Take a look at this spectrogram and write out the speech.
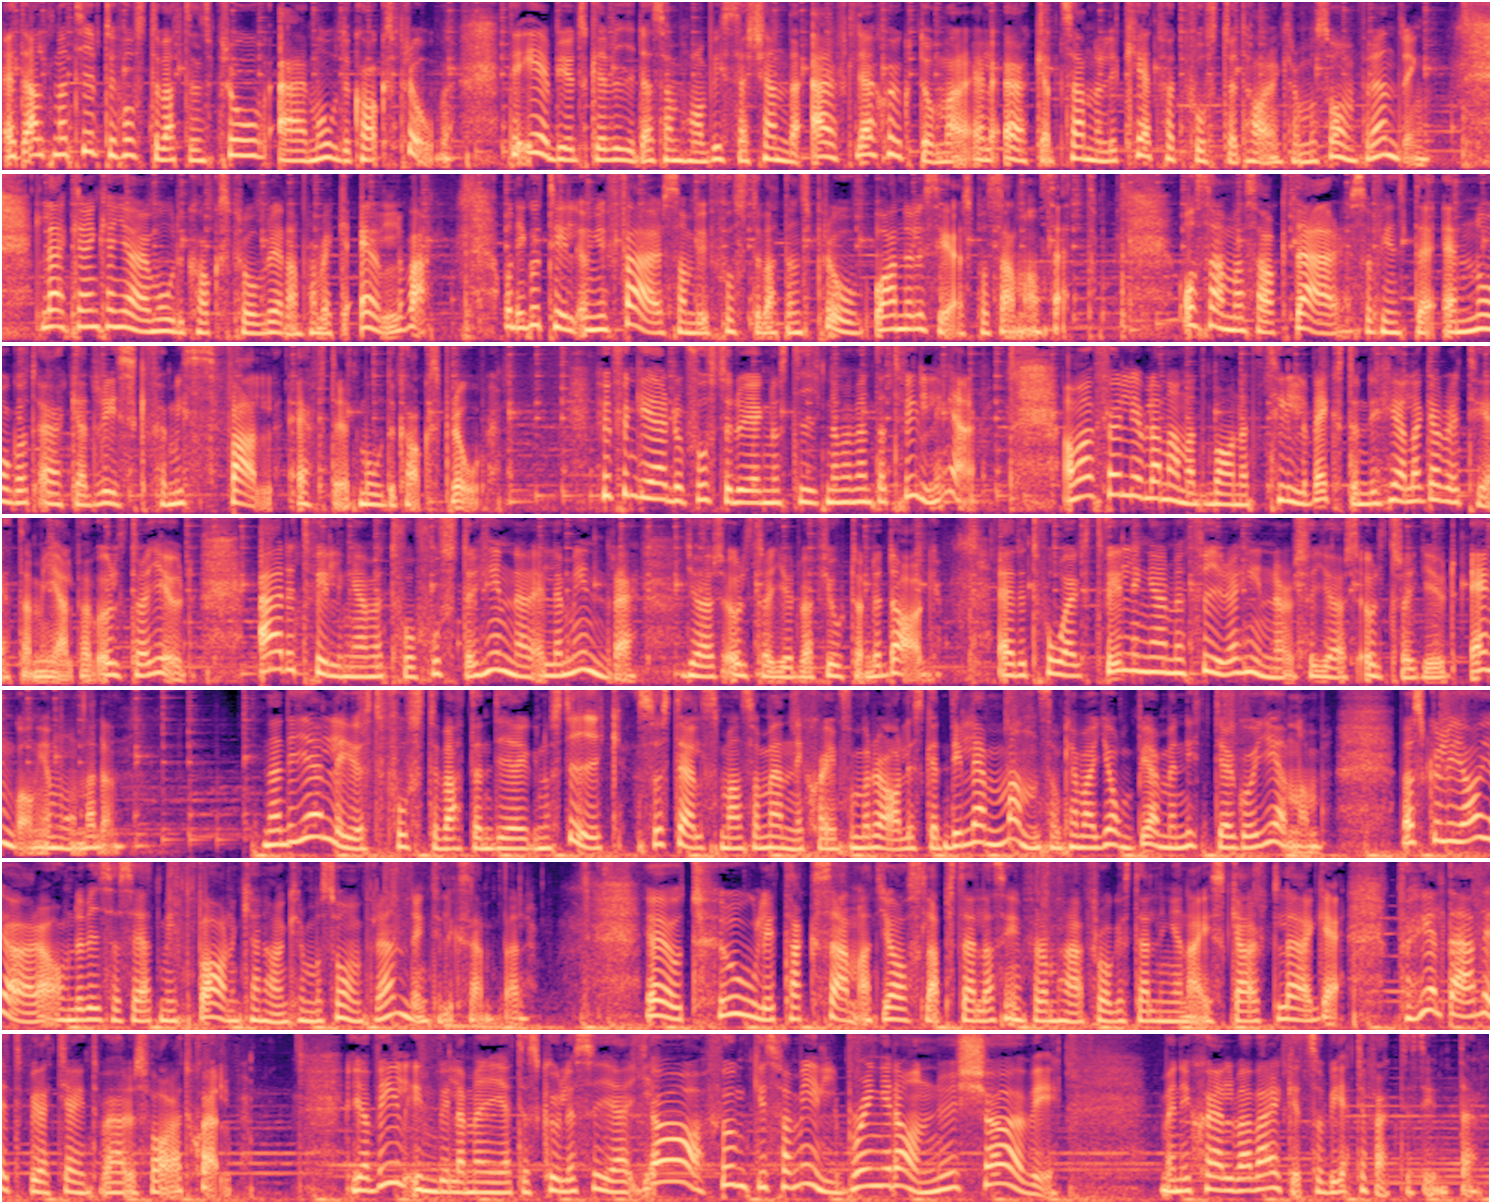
Ett alternativ till hostervattensprov är moderkaksprov. Det erbjuds gravida som har vissa kända ärftliga sjukdomar eller ökad sannolikhet för att fostret har en kromosomförändring. Läkaren kan göra moderkaksprov redan från vecka 11. Och det går till ungefär som vid fostervattensprov och analyseras på samma sätt. Och samma sak där så finns det en något ökad risk för missfall efter ett moderkaksprov. Hur fungerar då fosterdiagnostik när man väntar tvillingar? Ja, man följer bland annat barnets tillväxt under hela graviditeten med hjälp av ultraljud. Är det tvillingar med två fosterhinnor eller mindre görs ultraljud var fjortonde dag. Är det tvåäggstvillingar med fyra hinnor så görs ultraljud en gång i månaden. När det gäller just fostervattendiagnostik så ställs man som människa inför moraliska dilemman som kan vara jobbiga men nyttiga att gå igenom. Vad skulle jag göra om det visar sig att mitt barn kan ha en kromosomförändring till exempel? Jag är otroligt tacksam att jag slapp ställas inför de här frågeställningarna i skarpt läge. För helt ärligt vet jag inte vad jag hade svarat själv. Jag vill inbilla mig att jag skulle säga ja, funkisfamilj, bring it on, nu kör vi. Men i själva verket så vet jag faktiskt inte.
